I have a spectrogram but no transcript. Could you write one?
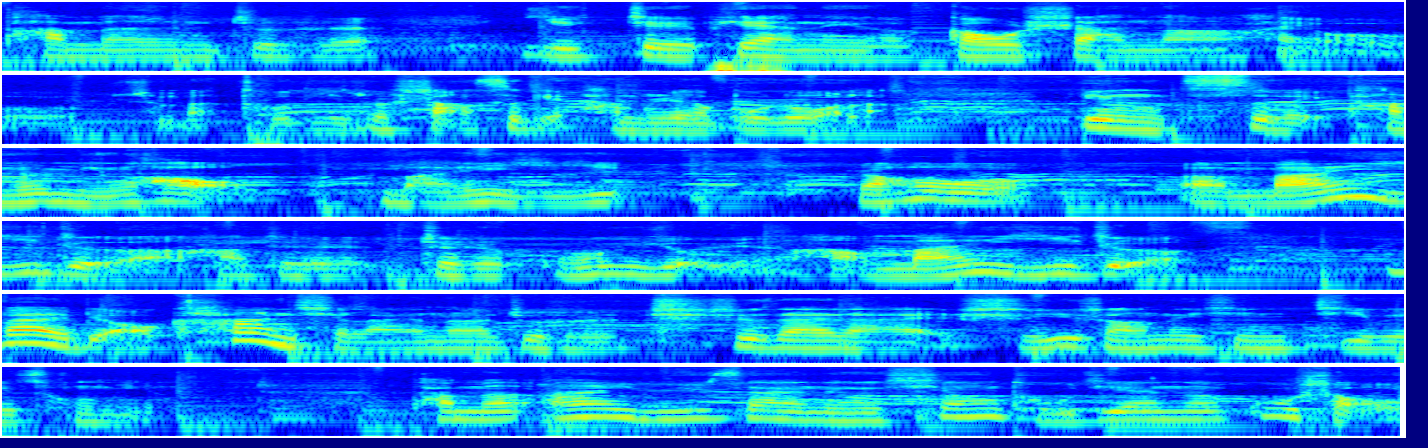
他们，就是一这片那个高山呐，还有什么土地，就赏赐给他们这个部落了，并赐给他们名号蛮夷。然后，呃，蛮夷者哈，这是这是古语有云哈，蛮夷者外表看起来呢就是痴痴呆呆，实际上内心极为聪明。他们安于在那个乡土间呢固守，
